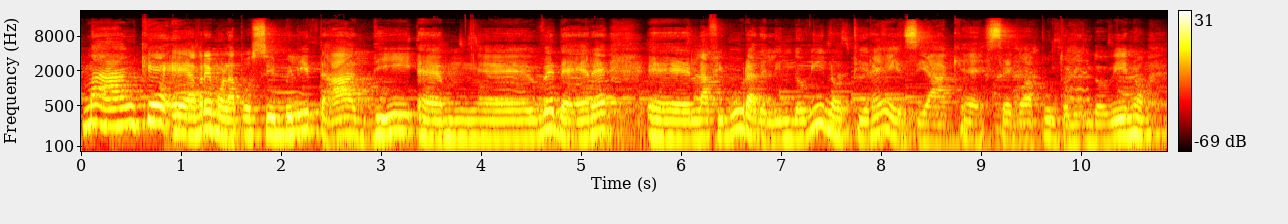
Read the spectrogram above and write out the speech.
ma anche eh, avremo la possibilità di ehm, eh, vedere eh, la figura dell'indovino Tiresia che segue appunto l'indovino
